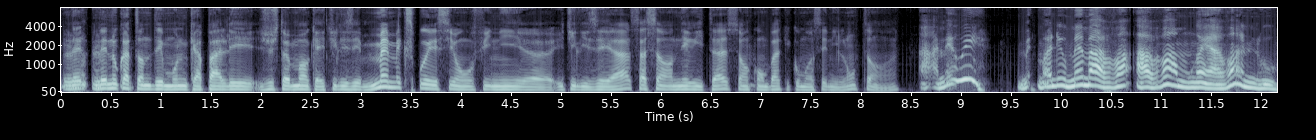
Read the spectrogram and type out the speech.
Mais- les, nous attendent des gens qui ont parlé, justement, qui ont utilisé même expression au fini euh, utilisé à, ça c'est un héritage, c'est un combat qui commençait ni longtemps. hein. ah mais oui Mais- même avant avant moi avant nous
